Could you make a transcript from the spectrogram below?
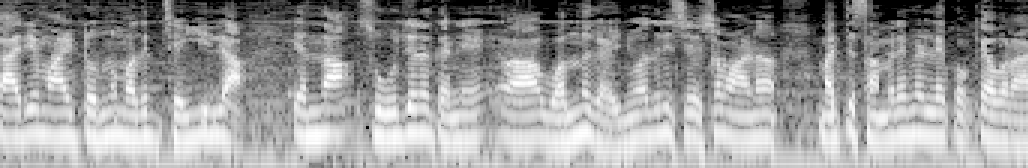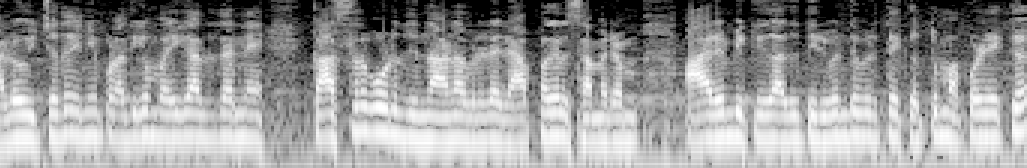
കാര്യമായിട്ടൊന്നും അതിൽ ചെയ്യില്ല എന്ന സൂചന തന്നെ വന്നു കഴിഞ്ഞു. അതിനുശേഷമാണ് മറ്റ് സമരങ്ങളിലേക്കൊക്കെ അവർ ആലോചിച്ചത്. ഇനിയിപ്പോൾ അധികം വൈകാതെ തന്നെ കാസർഗോഡ് നിന്നാണ് അവരുടെ രാപ്പകൽ സമരം ആരംഭിക്കുക. അത് തിരുവനന്തപുരത്തേക്ക് എത്തും. അപ്പോഴേക്ക്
